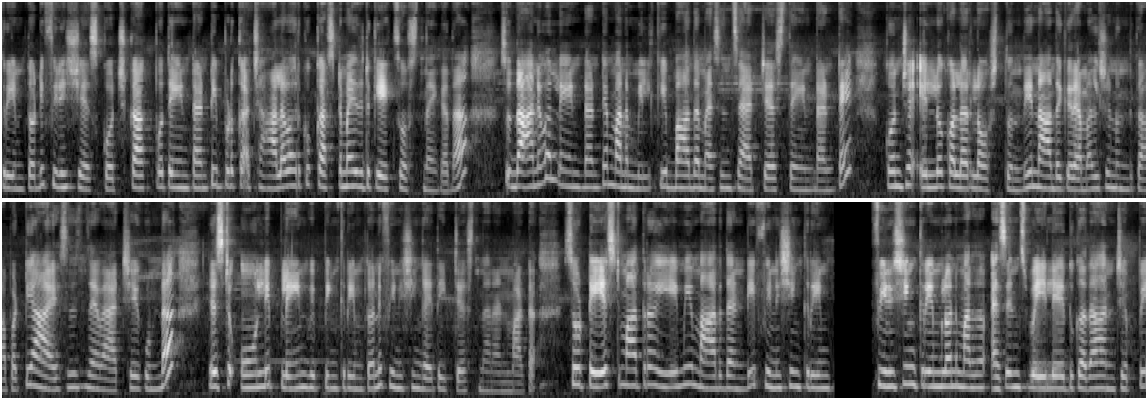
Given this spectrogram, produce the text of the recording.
క్రీమ్ తోటి ఫినిష్ చేసుకోవచ్చు. కాకపోతే ఏంటంటే ఇప్పుడు చాలా వరకు కస్టమైజ్డ్ కేక్స్ వస్తున్నాయి కదా. సో దానివల్ల ఏంటంటే మనం మిల్కీ బాదం ఎసెన్స్ యాడ్ చేస్తే ఏంటంటే కొంచెం ఎల్లో కలర్లో వస్తుంది. నా దగ్గర ఎమల్షన్ ఉంది కాబట్టి ఆ ఎసెన్స్ నేను యాడ్ చేయకుండా జస్ట్ ఓన్లీ ప్లెయిన్ విప్పింగ్ క్రీమ్తోనే ఫినిషింగ్ అయితే ఇచ్చేస్తున్నాను అనమాట సో టేస్ట్ మాత్రం ఏమీ మారదండి. ఫినిషింగ్ క్రీమ్ ఫినిషింగ్ క్రీమ్లోని మనం ఎసెన్స్ వేయలేదు కదా అని చెప్పి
